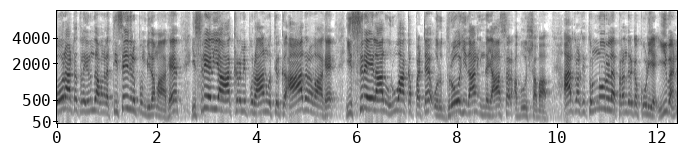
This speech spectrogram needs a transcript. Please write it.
போராட்டத்தில் இருந்து அவங்களை திசை திருப்பும் விதமாக இஸ்ரேலிய ஆக்கிரமிப்பு இராணுவத்திற்கு ஆதரவாக இஸ்ரேலால் உருவாக்கப்பட்ட ஒரு துரோகி தான் இந்த யாசர் அபு ஷபாப். ஆயிரத்தி தொள்ளாயிரத்தி தொண்ணூறில் பிறந்திருக்கக்கூடிய இவன்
